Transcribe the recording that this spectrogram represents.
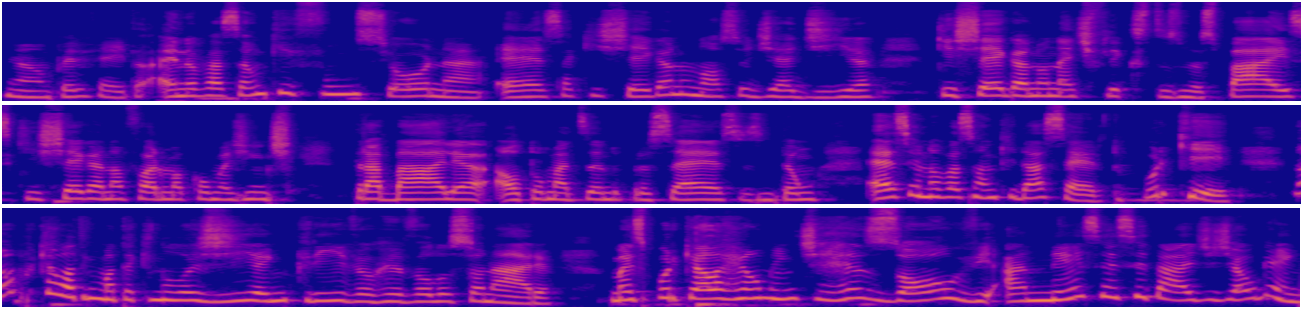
Não, perfeito. A inovação que funciona é essa que chega no nosso dia a dia, que chega no Netflix dos meus pais, que chega na forma como a gente trabalha automatizando processos. Então, essa é a inovação que dá certo. Por quê? Não porque ela tem uma tecnologia incrível, revolucionária, mas porque ela realmente resolve a necessidade de alguém.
